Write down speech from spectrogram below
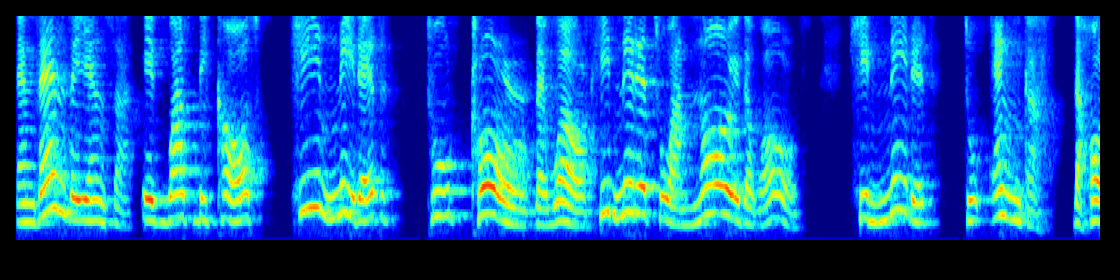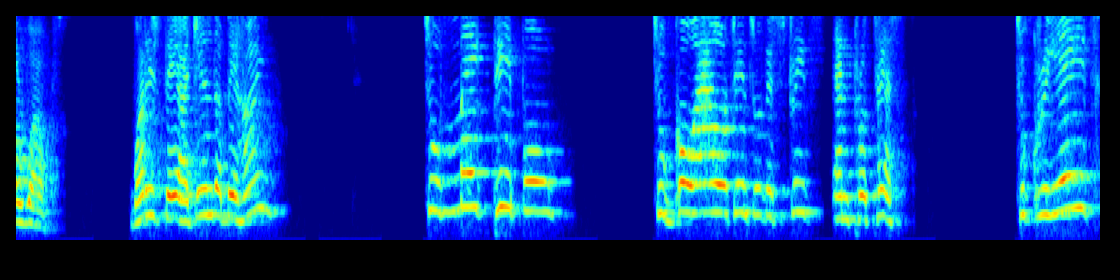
And then the answer, it was because he needed to troll the world. He needed to annoy the world. He needed to anger the whole world. What is the agenda behind? To make people to go out into the streets and protest, to create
